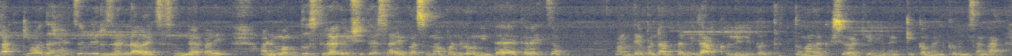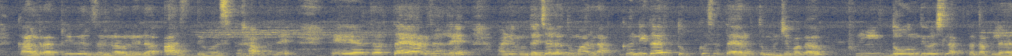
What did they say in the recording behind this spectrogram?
ताक किंवा दह्याचं विरजण लावायचं संध्याकाळी आणि मग दुसऱ्या दिवशी त्या साईपासून आपण लोणी तयार करायचं. आणि ते पण आता मी दाखवलेली पद्धत. तुम्हाला कशी वाटली हे नक्की कमेंट करून सांगा. काल रात्री विरजण लावलेलं आज दिवसभरामध्ये हे आता तयार झाले आणि उद्याच्याला तुम्हाला कणीदार तूप कसं तयार होतं? म्हणजे बघा फुल दोन दिवस लागतात आपल्याला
